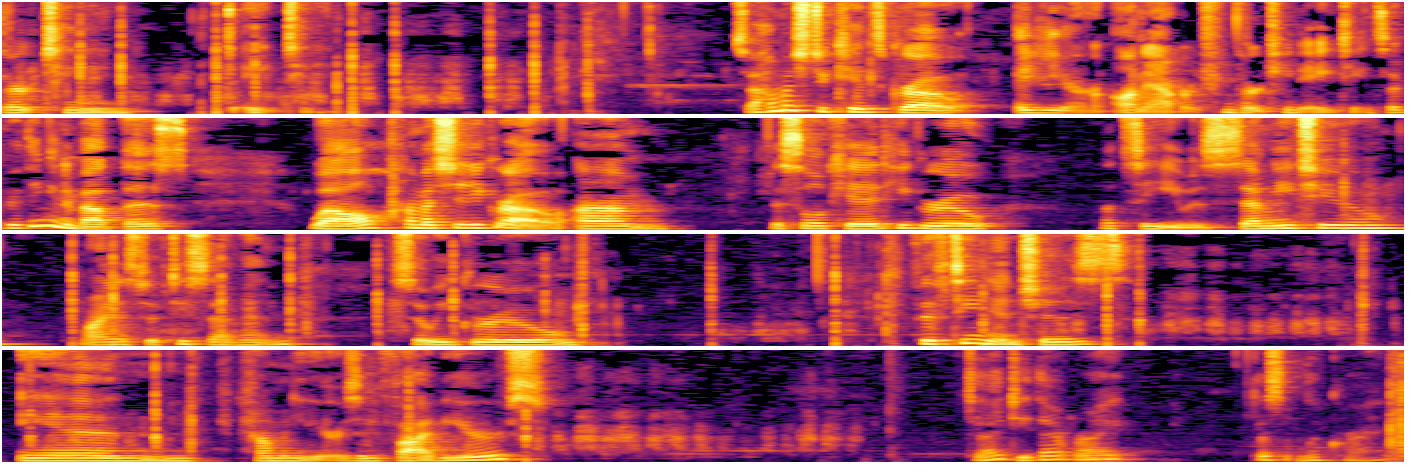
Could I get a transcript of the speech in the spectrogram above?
13 to 18? So, how much do kids grow a year on average from 13 to 18? So, if you're thinking about this, well, how much did he grow? Um, this little kid, he grew, let's see, he was 72 minus 57. So he grew 15 inches in how many years? In five years? Did I do that right? Doesn't look right.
